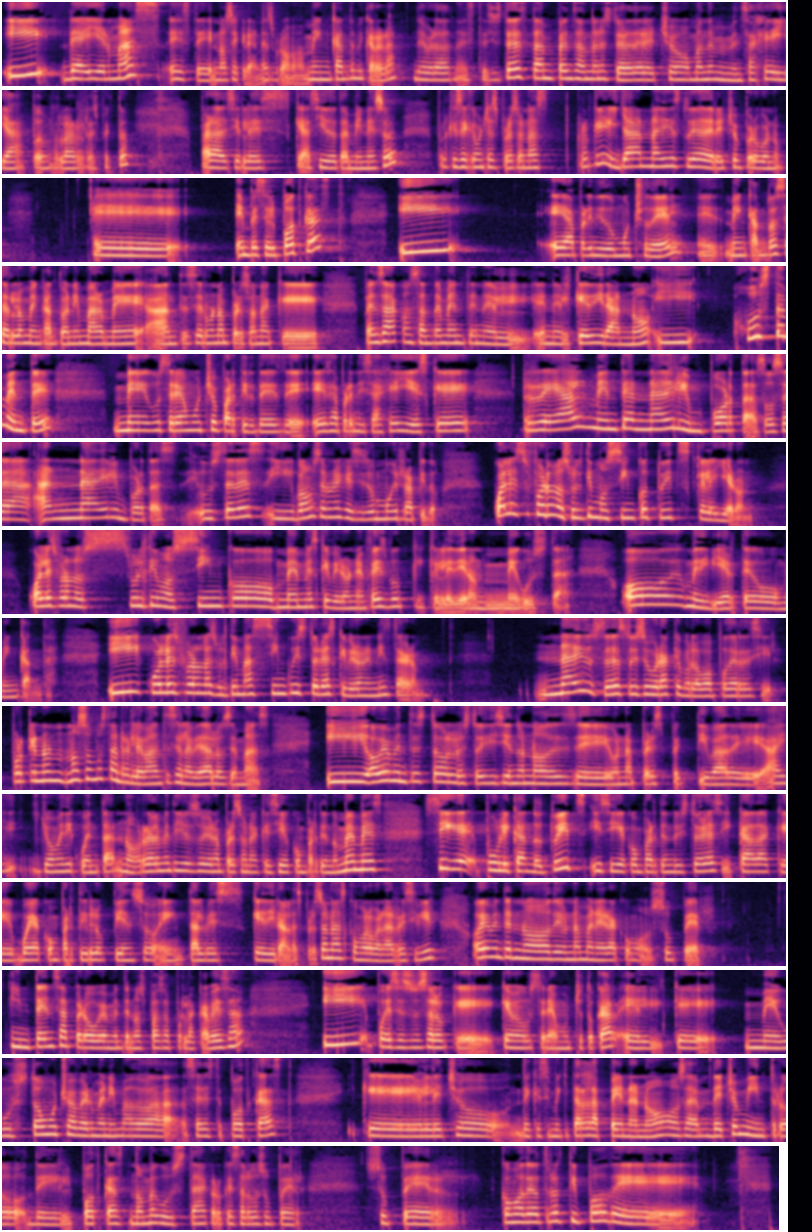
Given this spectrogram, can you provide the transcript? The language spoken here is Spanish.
Y de ahí en más, este, no se crean, es broma. Me encanta mi carrera, de verdad. Este, si ustedes están pensando en estudiar Derecho, mándenme un mensaje y ya podemos hablar al respecto para decirles que ha sido también eso, porque sé que muchas personas, creo que ya nadie estudia Derecho, pero bueno, eh, empecé el podcast y he aprendido mucho de él. Eh, me encantó hacerlo, me encantó animarme. Antes era una persona que pensaba constantemente en el, en el qué dirán, ¿no? Y justamente me gustaría mucho partir desde ese aprendizaje y es que realmente a nadie le importas, o sea, a nadie le importas. Ustedes, y vamos a hacer un ejercicio muy rápido. ¿Cuáles fueron los últimos cinco tweets que leyeron? Cuáles fueron los últimos cinco memes que vieron en Facebook y que le dieron me gusta, o me divierte o me encanta. Y cuáles fueron las últimas cinco historias que vieron en Instagram. Nadie de ustedes estoy segura que me lo va a poder decir, porque no, no somos tan relevantes en la vida de los demás. Y obviamente esto lo estoy diciendo no desde una perspectiva de, ay, yo me di cuenta. No, realmente yo soy una persona que sigue compartiendo memes, sigue publicando tweets y sigue compartiendo historias y cada que voy a compartirlo pienso en tal vez qué dirán las personas, cómo lo van a recibir. Obviamente no de una manera como súper intensa, pero obviamente nos pasa por la cabeza. Y pues eso es algo que, que me gustaría mucho tocar, el que me gustó mucho haberme animado a hacer este podcast y que el hecho de que se me quitara la pena, ¿no? O sea, de hecho mi intro del podcast no me gusta, creo que es algo súper, súper, como de otro tipo de,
